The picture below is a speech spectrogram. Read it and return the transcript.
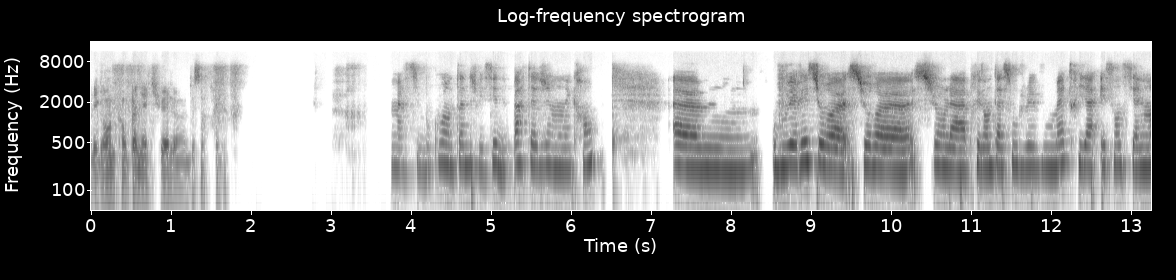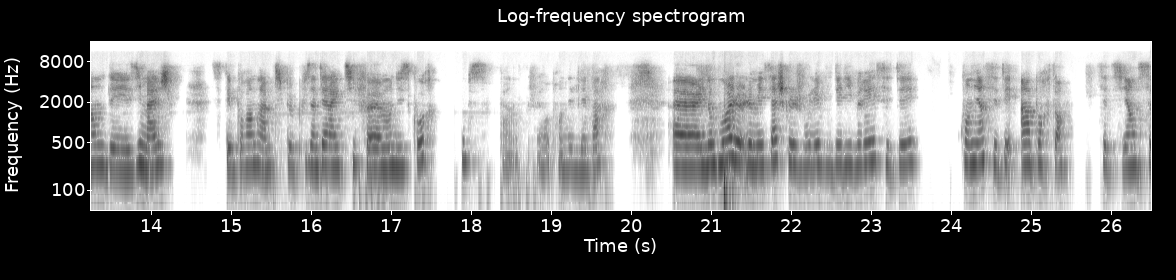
les grandes campagnes actuelles de Surfrider. Merci beaucoup Antoine, je vais essayer de partager mon écran. Euh, vous verrez sur, euh, sur, euh, sur la présentation que je vais vous mettre, il y a essentiellement des images. C'était pour rendre un petit peu plus interactif mon discours. Oups, pardon, je vais reprendre dès le départ. donc moi, le, message que je voulais vous délivrer, c'était combien c'était important, cette science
